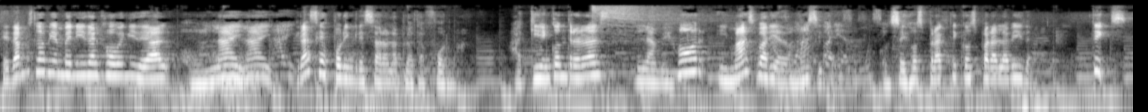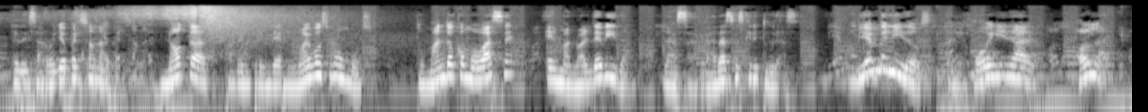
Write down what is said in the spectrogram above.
Te damos la bienvenida al Joven Ideal Online. Gracias por ingresar a la plataforma. Aquí encontrarás la mejor y más variada música, consejos prácticos para la vida, tics de desarrollo personal, notas para emprender nuevos rumbos, tomando como base el manual de vida, las sagradas escrituras. Bienvenidos al Joven Ideal Online.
